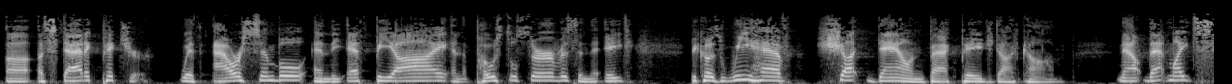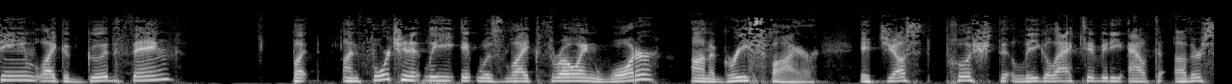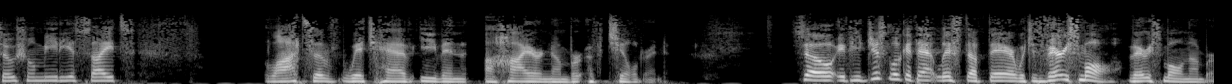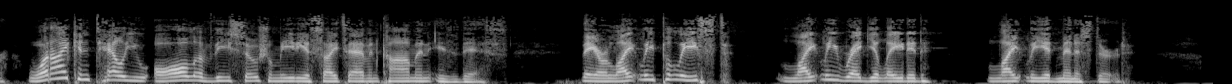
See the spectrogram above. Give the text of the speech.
uh, a static picture with our symbol and the FBI and the Postal Service and the H because we have shut down Backpage.com. Now that might seem like a good thing, but unfortunately it was like throwing water on a grease fire. It just pushed the illegal activity out to other social media sites, lots of which have even a higher number of children. So if you just look at that list up there, which is very small, very small number, what I can tell you all of these social media sites have in common is this. They are lightly policed, lightly regulated, lightly administered.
